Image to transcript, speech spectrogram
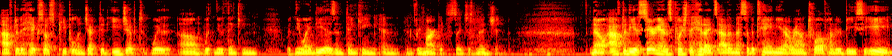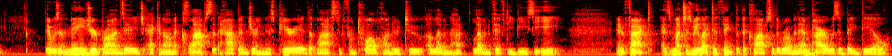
after the Hyksos people injected Egypt with, um, with new thinking with new ideas and thinking and, and free markets, as I just mentioned. Now, after the Assyrians pushed the Hittites out of Mesopotamia around 1200 BCE, there was a major Bronze Age economic collapse that happened during this period that lasted from 1200 to 1150 BCE. In fact, as much as we like to think that the collapse of the Roman Empire was a big deal,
